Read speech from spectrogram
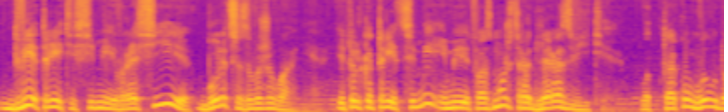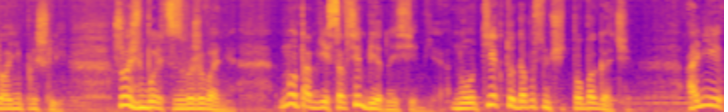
Две трети семей в России борются за выживание. И только треть семей имеют возможность для развития. Вот к такому выводу они пришли. Что значит борются за выживание? Ну, там есть совсем бедные семьи. Но те, кто, допустим, чуть побогаче, они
